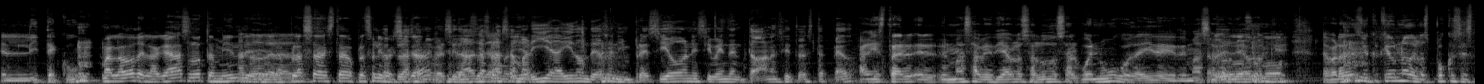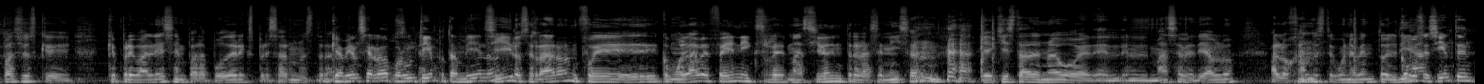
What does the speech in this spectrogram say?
el ITQ? Al lado de la gas, ¿no? También de, de la, la- plaza, esta Plaza La Universidad. Plaza Universidad, la Universidad Plaza Amarilla, ahí donde hacen impresiones y venden tonos y todo este pedo. Ahí está el, el, el Más Ave Diablo. Saludos al buen Hugo de ahí de, de Más Ave Diablo. Hugo. la verdad es yo creo que uno de los pocos espacios que, que prevalecen para poder expresar nuestra. Que habían cerrado por un música. tiempo también, ¿no? Sí, lo cerraron. Fue eh, como el ave fénix, renació entre las cenizas. y aquí está de nuevo el, el, el Más Ave Diablo alojando este buen evento. El día ¿Cómo se sienten?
